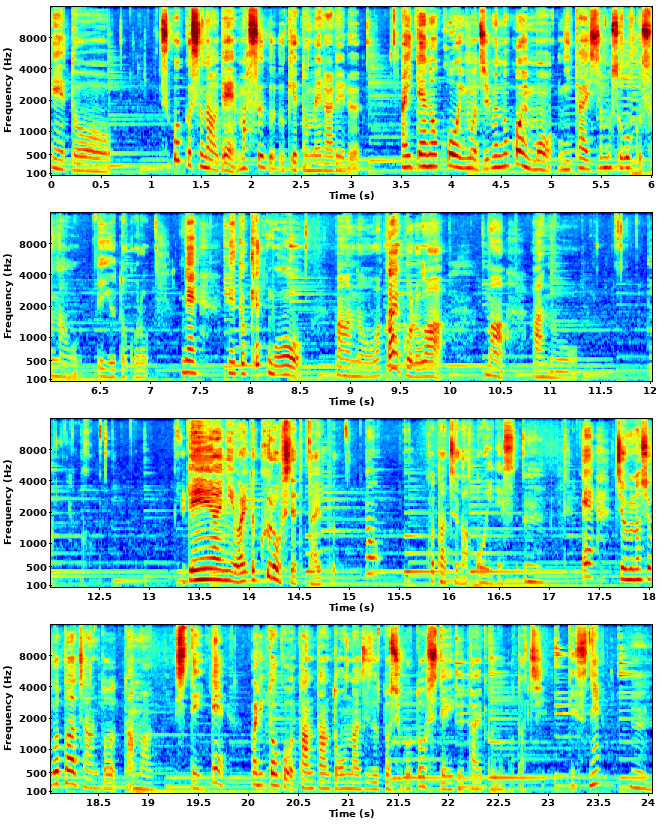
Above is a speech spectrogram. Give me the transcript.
えーとすごく素直で、まあ、すぐ受け止められる。相手の行為も自分の行為もに対してもすごく素直っていうところ。で、えーと、結構あの若い頃はまああの恋愛に割と苦労してたタイプの子たちが多いです。うんで自分の仕事はちゃんと、まあ、していて割とこう淡々と同じずっと仕事をしているタイプの子たちですね。うん、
